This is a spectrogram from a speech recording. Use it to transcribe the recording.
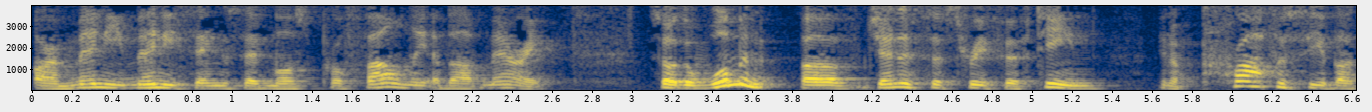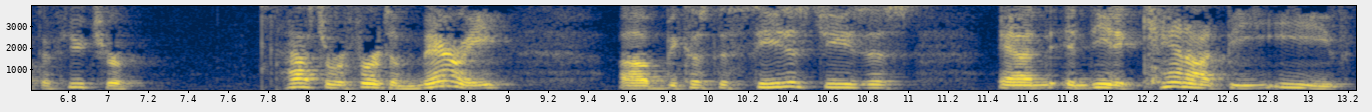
are many, many things said most profoundly about Mary. So the woman of Genesis 3:15, in a prophecy about the future, has to refer to Mary uh, because the seed is Jesus, and indeed it cannot be Eve.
